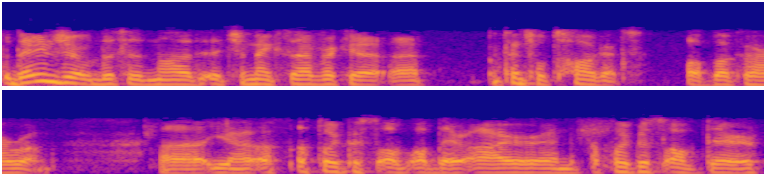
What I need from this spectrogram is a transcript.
The danger of this is now that it makes Africa a potential target of Boko Haram. Uh, you know, a, a focus of, of, their ire and a focus of their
